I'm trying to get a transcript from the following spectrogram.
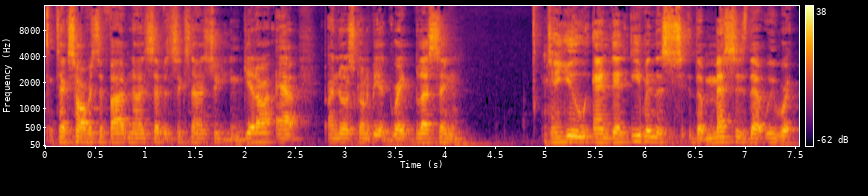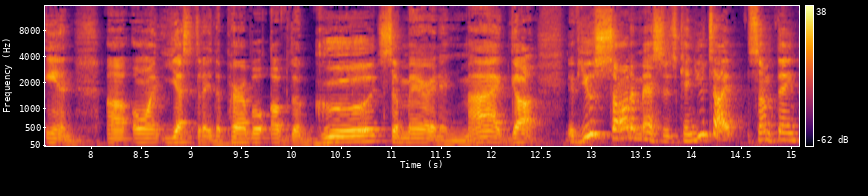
Text Harvest at 59769 so you can get our app. I know it's going to be a great blessing to you and then even the, the message that we were in uh, on yesterday the parable of the good samaritan my god if you saw the message can you type something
